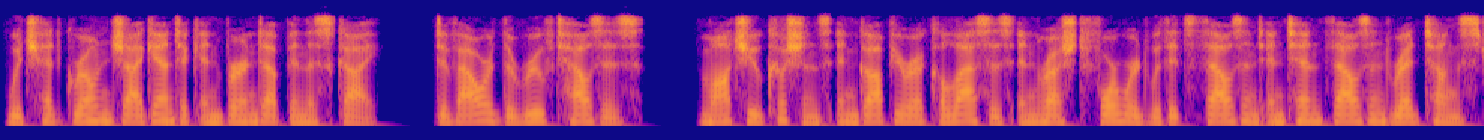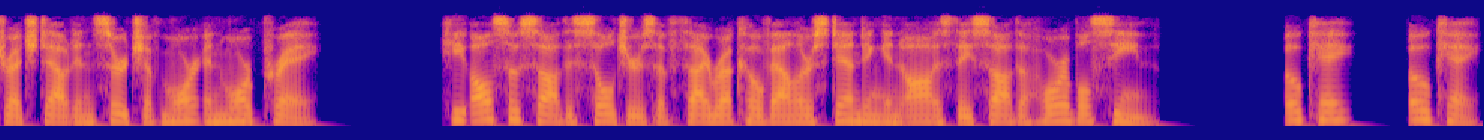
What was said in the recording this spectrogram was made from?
which had grown gigantic and burned up in the sky, devoured the roofed houses, machu cushions and gopura kalasas and rushed forward with its thousand and ten thousand red tongues stretched out in search of more and more prey. He also saw the soldiers of Thirukovalur standing in awe as they saw the horrible scene. Okay, okay.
